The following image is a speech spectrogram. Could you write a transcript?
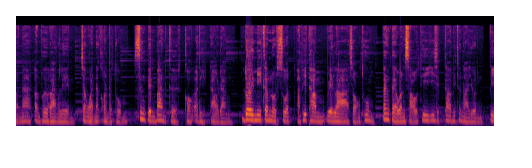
มนาถอำเภอบางเลน จังหวัดนครปฐมซึ่งเป็นบ้านเกิดของอดีตดาวดัง โดยมีกำหนดสวดอภิธรรมเวลา2ทุ่ม ตั้งแต่วันเสาร์ที่ 29 มิถุนายน ปี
